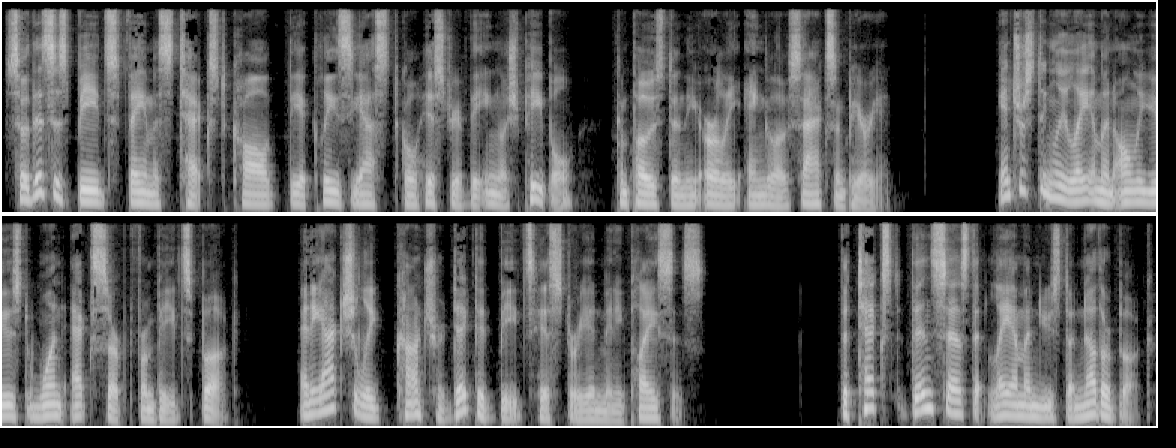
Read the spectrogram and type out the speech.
So this is Bede's famous text called The Ecclesiastical History of the English People, composed in the early Anglo-Saxon period. Interestingly, Layamon only used one excerpt from Bede's book, and he actually contradicted Bede's history in many places. The text then says that Layamon used another book,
